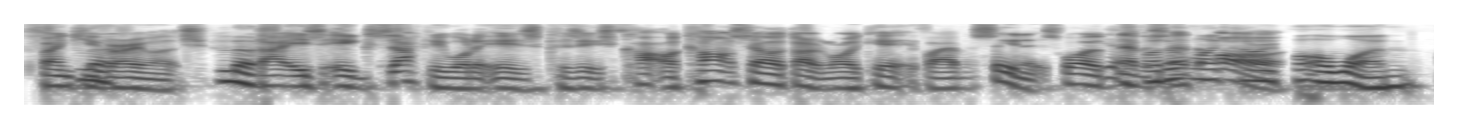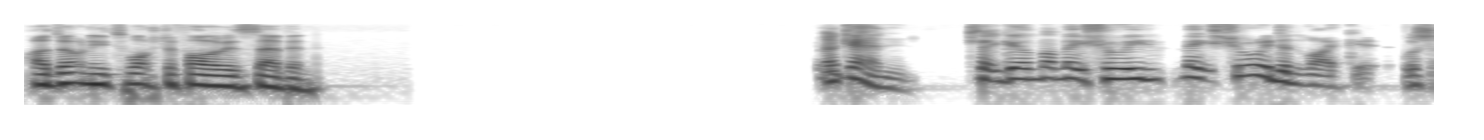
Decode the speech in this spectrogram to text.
Thank you Look, very much. look. That is exactly what it is because it's ca- I can't say I don't like it if I haven't seen it. It's why I've Yeah, never I said don't like oh Harry Potter one. I don't need to watch the following seven. again. Okay, go but make sure he make sure he didn't like it. Was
